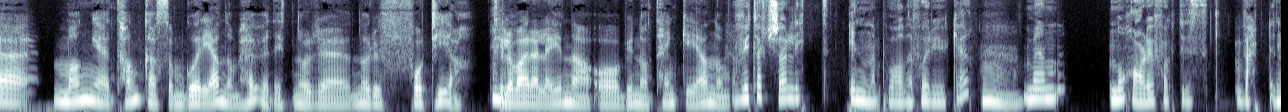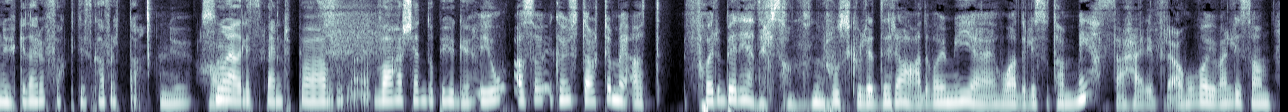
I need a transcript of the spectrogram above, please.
mange tanker som går igjennom hodet ditt når, eh, når du får tida til å være alene og begynne å tenke igjennom. Vi toucha litt inne på det forrige uke, Mm. men nå har det jo faktisk vært en uke der hun faktisk har flytta. Så nå er jeg litt spent på hva har skjedd oppi hugget. Jo, altså, vi kan jo starte med at forberedelsene når hun skulle dra, det var jo mye hun hadde lyst til å ta med seg herifra. Hun var jo veldig sånn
